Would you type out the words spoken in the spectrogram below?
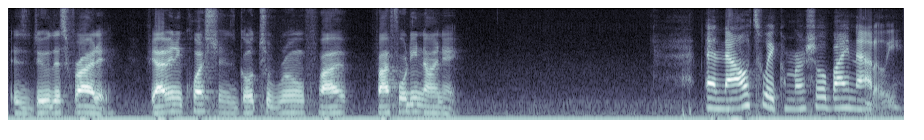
It is due this Friday. If you have any questions, go to room 5, 549A. And now to a commercial by Natalie.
